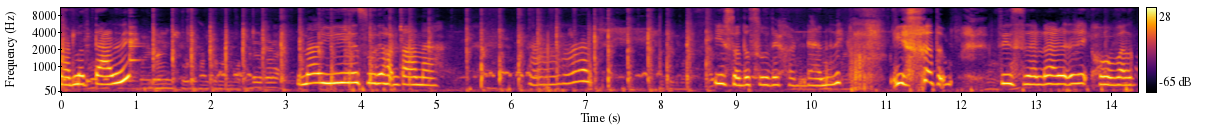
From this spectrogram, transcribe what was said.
ಮಾಡ್ಲತ್ತಾಳ್ರಿ ಇನ್ನ ಈ ಸೂರ್ಯ ಹೊಂಟಾನ. ಈ ಸದ ಸೂರ್ಯ ಹೊಂಟಾನ್ರಿ ಈ ಸದ ಸಿಸ್ಟರ್ ಹೋಮ್ವರ್ಕ್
